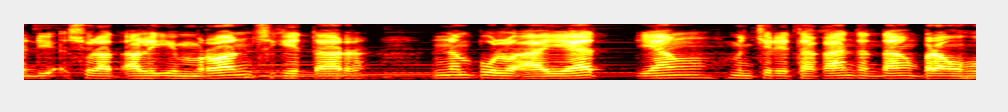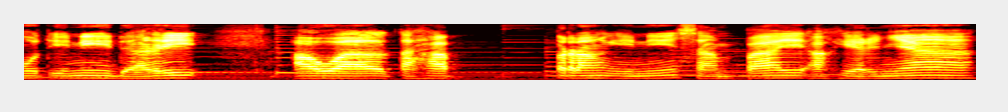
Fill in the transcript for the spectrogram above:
di surat Ali Imran sekitar 60 ayat yang menceritakan tentang perang Uhud ini dari awal tahap perang ini sampai akhirnya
